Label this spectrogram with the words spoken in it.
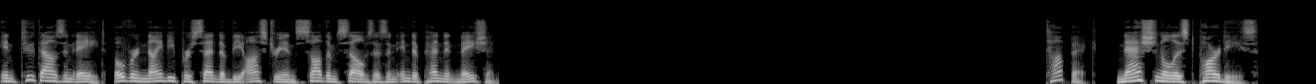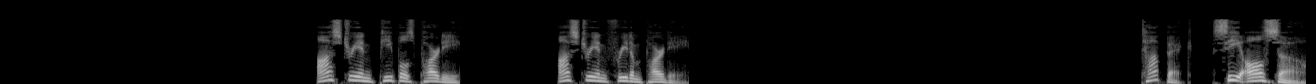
In 2008, over 90% of the Austrians saw themselves as an independent nation. Nationalist parties Austrian People's Party Austrian Freedom Party See also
